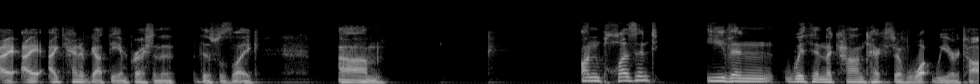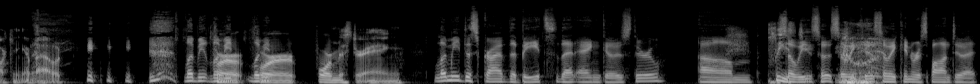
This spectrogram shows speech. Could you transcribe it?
I, I I kind of got the impression that this was like um unpleasant even within the context of what we are talking about let me let for me let me for for Mr. Ang. let me describe the beats that Ang goes through. Um, Please so do. we so so we can so we can respond to it.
